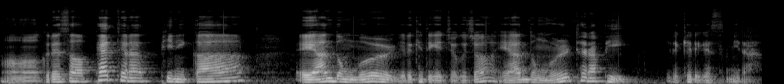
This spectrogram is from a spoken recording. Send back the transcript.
어, 그래서 pet 테라피니까 애완동물 이렇게 되겠죠 그죠? 애완동물 테라피 이렇게 되겠습니다.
